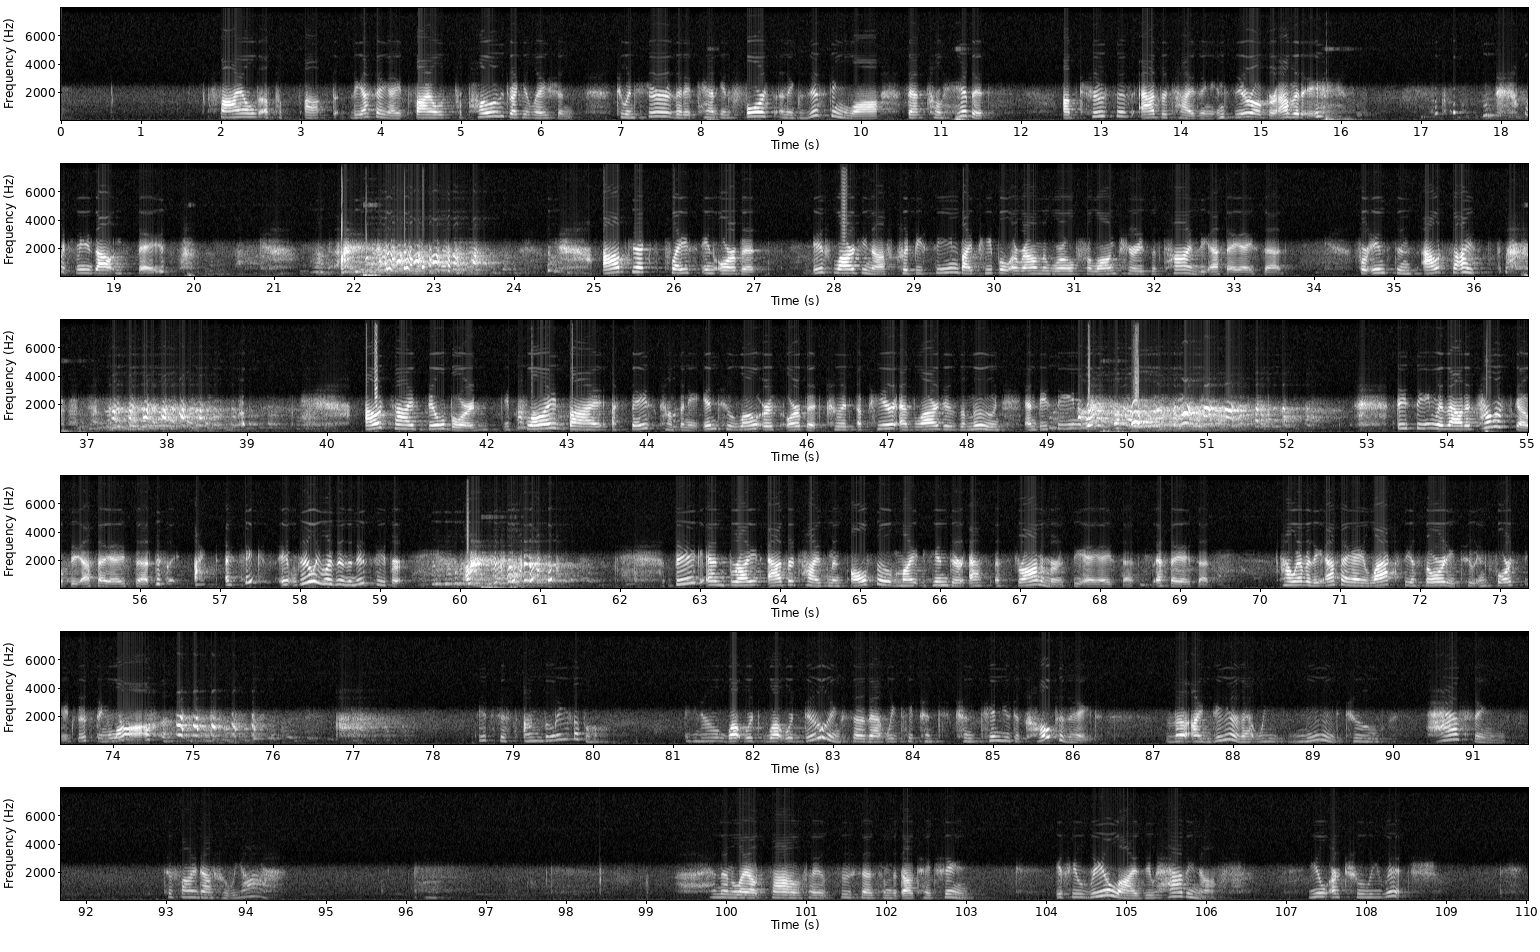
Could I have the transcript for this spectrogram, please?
filed a, uh, the FAA filed proposed regulations to ensure that it can enforce an existing law that prohibits obtrusive advertising in zero gravity, which means out in space. Objects placed in orbit, if large enough, could be seen by people around the world for long periods of time, the FAA said. For instance, outside Outsized billboards deployed by a space company into low Earth orbit could appear as large as the moon and be seen be seen without a telescope, the FAA said. This, I, I think it really was in the newspaper. Big and bright advertisements also might hinder astronomers, the AA said, FAA said. However, the FAA lacks the authority to enforce the existing law. it's just unbelievable. You know what we're what we're doing so that we keep con- continue to cultivate the idea that we need to have things to find out who we are. And then Lao Tzu says from the Tao Te Ching, if you realize you have enough, you are truly rich.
